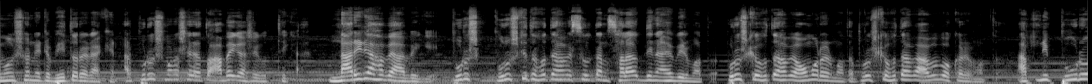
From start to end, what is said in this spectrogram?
ইমোশন এটা ভেতরে রাখেন। আর পুরুষ মানুষের এত আবেগ আসে থেকে নারীরা হবে আবেগে। পুরুষ, পুরুষকে তো হতে হবে সুলতান সালাউদ্দিন আহবির মতো। পুরুষকে হতে হবে অমরের মতো। পুরুষকে হতে হবে আবু বকরের মতো। আপনি পুরো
